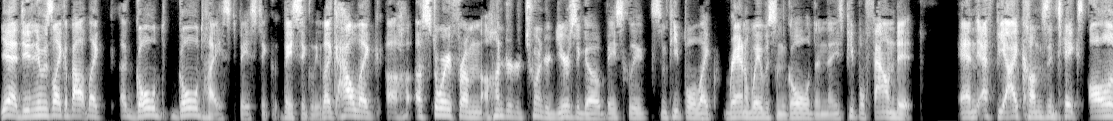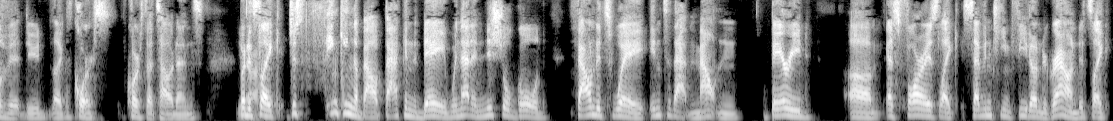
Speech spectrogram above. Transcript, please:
Yeah, dude. And it was like about like a gold gold heist, basically. Basically, like how like a, a story from 100 or 200 years ago. Basically, some people like ran away with some gold, and these people found it, and the FBI comes and takes all of it, dude. Like, of course, of course, that's how it ends. But it's like just thinking about back in the day when that initial gold found its way into that mountain, buried um as far as like 17 feet underground. It's like,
